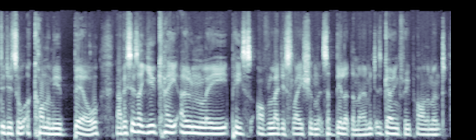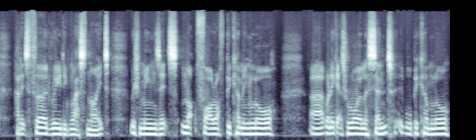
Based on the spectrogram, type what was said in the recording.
digital economy bill. Now, this is a UK only piece of legislation that's a bill at the moment. It's going through Parliament, had its third reading last night, which means it's not far off becoming law. Uh, when it gets royal assent, it will become law.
